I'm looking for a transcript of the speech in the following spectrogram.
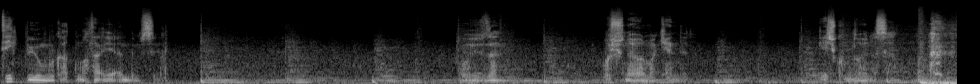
Tek bir yumruk atmadan yendim seni. O yüzden boşuna yorma kendini. Geç kumda oyna sen.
